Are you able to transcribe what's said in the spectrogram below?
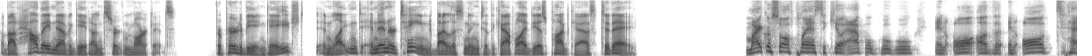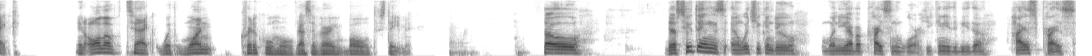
about how they navigate uncertain markets. Prepare to be engaged, enlightened, and entertained by listening to the Capital Ideas podcast today. Microsoft plans to kill Apple, Google, and all other and all tech, and all of tech with one critical move. That's a very bold statement. So there's two things in which you can do when you have a pricing war. You can either be the highest price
